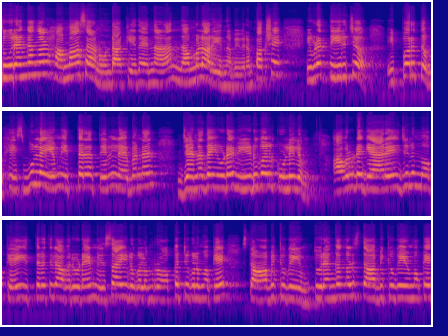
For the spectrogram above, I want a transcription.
തുരങ്കങ്ങൾ ഹമാസ് ആണ് ഉണ്ടാക്കിയത് എന്നാണ് നമ്മൾ അറിയുന്ന വിവരം. പക്ഷേ ഇവിടെ തിരിച്ച് ഇപ്പുറത്തും ഹിസ്ബുള്ളയും ഇത്തരത്തിൽ ലെബനൻ ജനതയുടെ വീടുകൾക്കുള്ളിലും അവരുടെ ഗ്യാരേജിലും ഒക്കെ ഇത്തരത്തിൽ അവരുടെ മിസൈലുകളും റോക്കറ്റുകളും ഒക്കെ സ്ഥാപിക്കുകയും തുരങ്കങ്ങൾ സ്ഥാപിക്കുകയും ഒക്കെ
